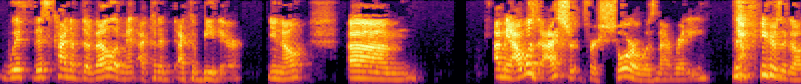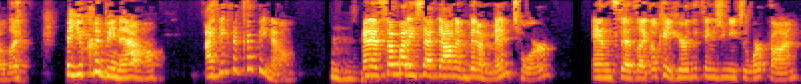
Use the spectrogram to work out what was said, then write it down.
with this kind of development, I could have, I could be there, you know? Um, I mean, I was, I sure, for sure was not ready years ago. Like, but you could be now. I think I could be now. Mm-hmm. And if somebody sat down and been a mentor and said like, okay, here are the things you need to work on.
